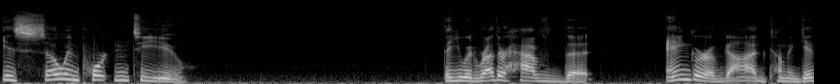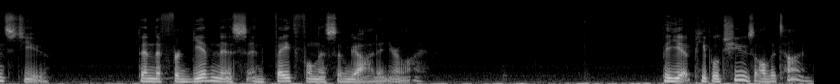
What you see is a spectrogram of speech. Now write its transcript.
is so important to you that you would rather have the anger of God come against you than the forgiveness and faithfulness of God in your life? But yet people choose all the time.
